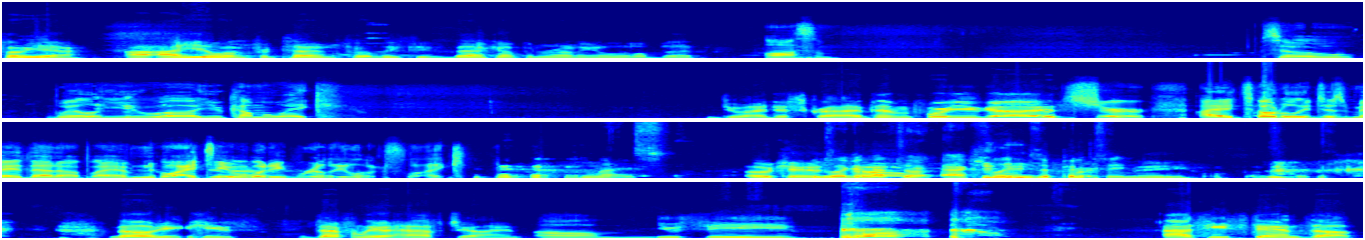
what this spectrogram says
So yeah, I, I heal him for ten, so at least he's back up and running a little bit. Awesome. So, Will, you uh, you come awake? Do I describe him for you guys? Sure. I totally just made that up. I have no idea Yeah. what he really looks like. Nice. Okay, He's like so, a half giant. Actually, he's a pixie. no, he, he's definitely a half giant. Um, you see, as he stands up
